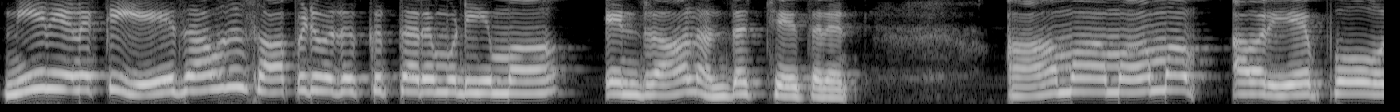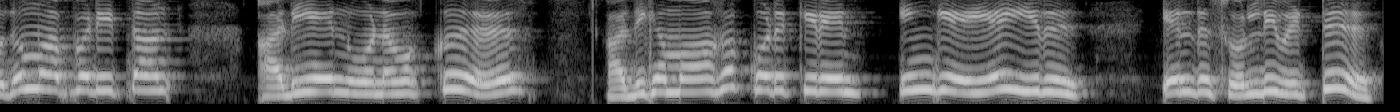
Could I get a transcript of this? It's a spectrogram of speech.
நீர் எனக்கு ஏதாவது சாப்பிடுவதற்கு தர முடியுமா? என்றான் அந்த சேத்தனன் ஆமாம் ஆமாம் அவர் எப்போதும் அப்படித்தான். அடியேன் உணவுக்கு அதிகமாக கொடுக்கிறேன். இங்கேயே இரு என்று சொல்லிவிட்டு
